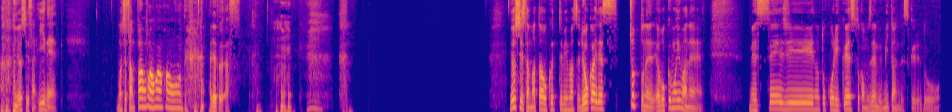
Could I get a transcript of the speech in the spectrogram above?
ヨッシーさん、いいね。もちさん、パンファンファンファンって。ありがとうございます。ヨッシーさん、また送ってみます。了解です。ちょっとね、いや僕も今ね、メッセージのとこリクエストとかも全部見たんですけれど、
